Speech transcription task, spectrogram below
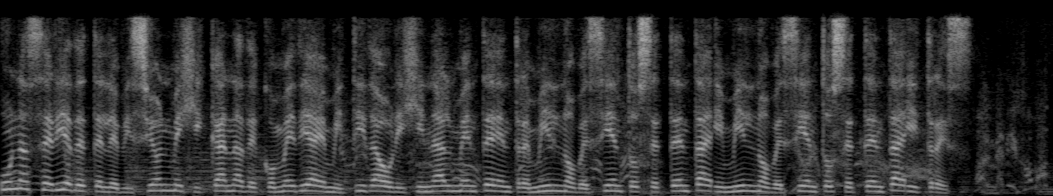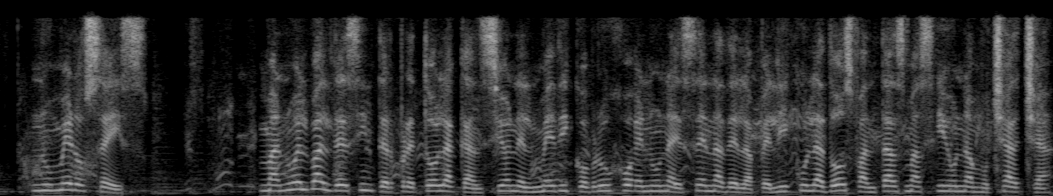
Una serie de televisión mexicana de comedia emitida originalmente entre 1970 y 1973. Número 6. Manuel Valdés interpretó la canción El médico brujo en una escena de la película Dos fantasmas y una muchacha.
